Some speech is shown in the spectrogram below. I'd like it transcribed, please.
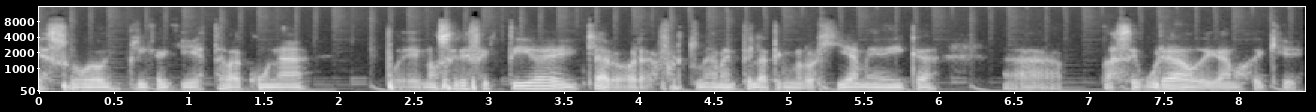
eso implica que esta vacuna puede no ser efectiva y claro, ahora afortunadamente la tecnología médica ha asegurado, digamos, de que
